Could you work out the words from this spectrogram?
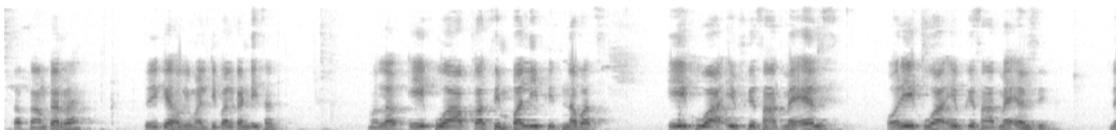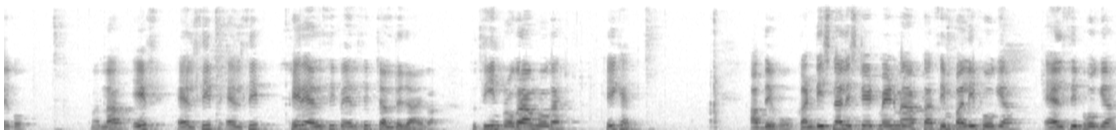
सब काम कर रहा है? तो ये क्या होगी? मल्टीपल कंडीशन मतलब एक हुआ आपका सिंपल इफ़ इतना बस। एक हुआ इफ़ के साथ में एल्स और एक हुआ इफ़ के साथ में एल्सिफ देखो मतलब if else if else if फिर एल्सिफ एल्सिफ चलते जाएगा। तो तीन प्रोग्राम हो गए, ठीक है? अब देखो कंडीशनल स्टेटमेंट में आपका सिंपल इफ़ हो गया एल्सिफ हो गया।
